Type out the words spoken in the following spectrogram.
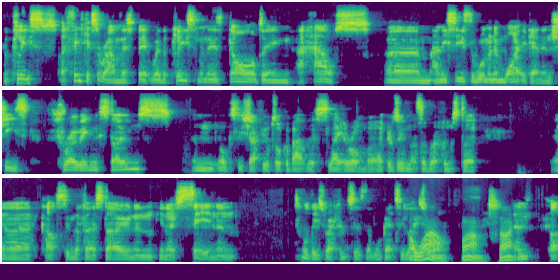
the police. I think it's around this bit where the policeman is guarding a house, um, and he sees the woman in white again, and she's throwing stones. And obviously, Shafi will talk about this later on, but I presume that's a reference to uh, casting the first stone and you know sin and all these references that we'll get to Oh later on. wow, wow, nice. And uh,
